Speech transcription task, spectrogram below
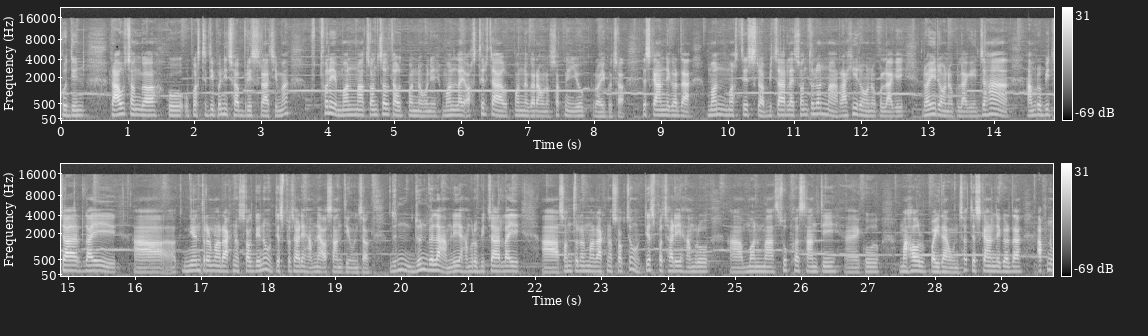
को दिन राहुसँगको उपस्थिति पनि छ वृष राशिमा। थोरै मनमा चञ्चलता उत्पन्न हुने मनलाई अस्थिरता उत्पन्न गराउन सक्ने योग रहेको छ। त्यस कारणले गर्दा मन मस्तिष्क र विचारलाई सन्तुलनमा राखिरहनको लागि रहिरहनको लागि जहाँ हाम्रो विचारलाई नियन्त्रणमा राख्न सक्दैनौँ त्यस पछाडि हामीलाई अशान्ति हुन्छ। जुन जुन बेला हामीले हाम्रो विचारलाई सन्तुलनमा राख्न सक्छौँ त्यस पछाडि हाम्रो मनमा सुख शान्तिको माहौल पैदा हुन्छ। त्यस कारणले गर्दा आफ्नो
